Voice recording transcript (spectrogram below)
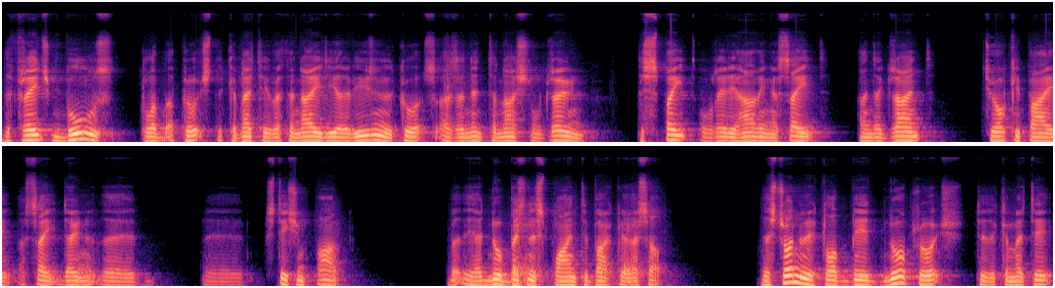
the French Bulls Club approached the committee with an idea of using the courts as an international ground, despite already having a site and a grant to occupy a site down at the uh, Station Park. But they had no business plan to back this up. The Astronomy Club made no approach to the committee,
